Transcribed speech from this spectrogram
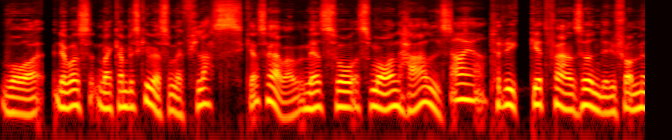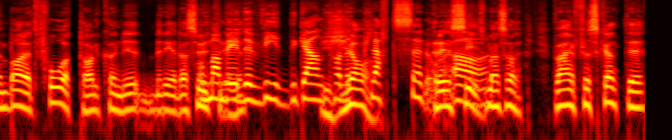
var, det var, man kan beskriva som en flaska så här, va? med en så, smal hals. Ja, ja. Trycket fanns underifrån men bara ett fåtal kunde beredas Och man utrymme. ville vidga antalet Ja, platser då? Precis, man sa varför ska inte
